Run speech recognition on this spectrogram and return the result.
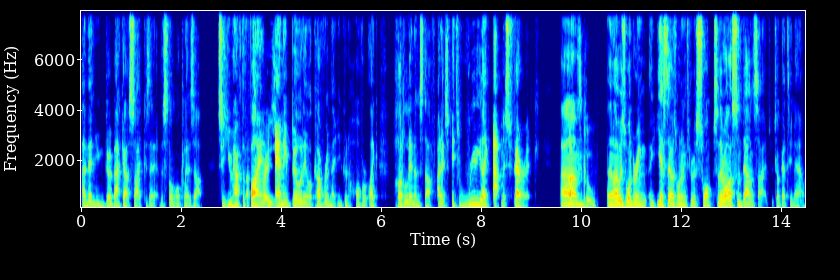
and then you can go back outside because the storm all clears up. So you have to That's find crazy. any building or covering that you can hover, like huddle in and stuff. And it's it's really like atmospheric. Um, That's cool. And then I was wondering. Yesterday, I was wandering through a swamp. So there are some downsides, which I'll get to now.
